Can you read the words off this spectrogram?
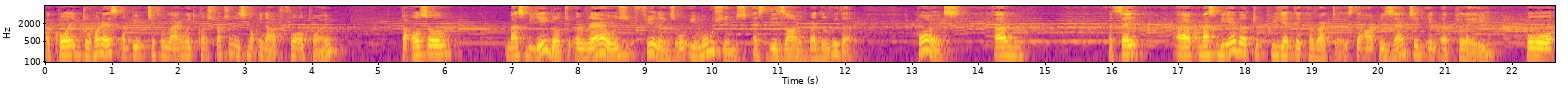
According to Horace, a beautiful language construction is not enough for a poem but also must be able to arouse feelings or emotions as desired by the reader. Poets, um, let's say, uh, must be able to create the characters that are presented in a play or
